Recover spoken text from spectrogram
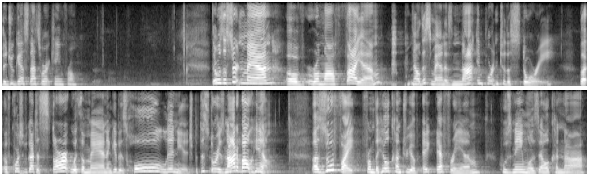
Did you guess that's where it came from? There was a certain man of Ramathaim. Now, this man is not important to the story, but of course, we've got to start with a man and give his whole lineage. But this story is not about him. A Zuphite from the hill country of Ephraim, whose name was Elkanah,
